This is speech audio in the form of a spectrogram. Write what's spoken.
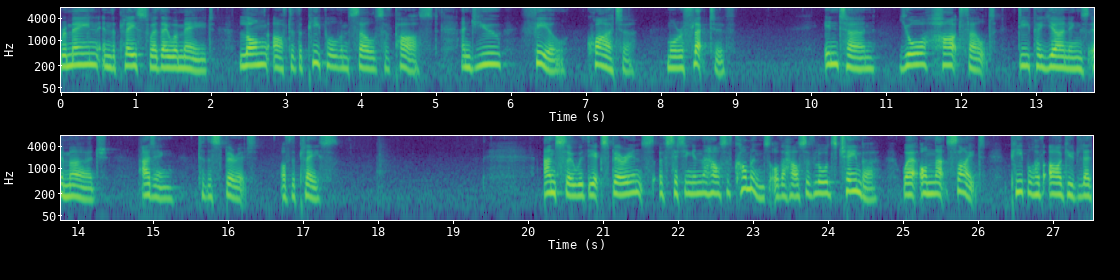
remain in the place where they were made long after the people themselves have passed, and you feel quieter, more reflective. In turn, your heartfelt, deeper yearnings emerge, adding to the spirit of the place. And so with the experience of sitting in the House of Commons or the House of Lords chamber, where on that site people have argued le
